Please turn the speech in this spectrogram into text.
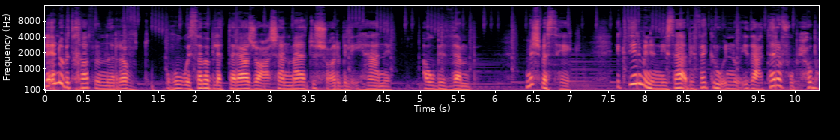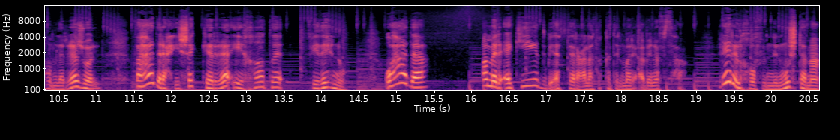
لأنه بتخاف من الرفض وهو سبب للتراجع عشان ما تشعر بالإهانة أو بالذنب. مش بس هيك كتير من النساء بفكروا إنه إذا اعترفوا بحبهم للرجل فهذا رح يشكل رأي خاطئ في ذهنه وهذا أمر أكيد بيأثر على ثقة المرأة بنفسها. غير الخوف من المجتمع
